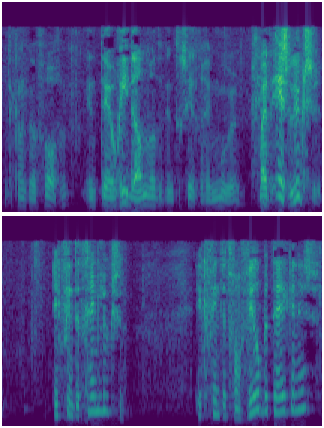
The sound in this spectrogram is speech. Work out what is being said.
Dat kan ik wel volgen. In theorie dan, want het interesseert me geen moer. Maar het is luxe. Ik vind het geen luxe. Ik vind het van veel betekenis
